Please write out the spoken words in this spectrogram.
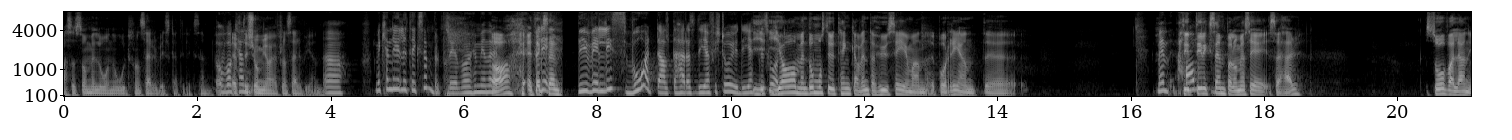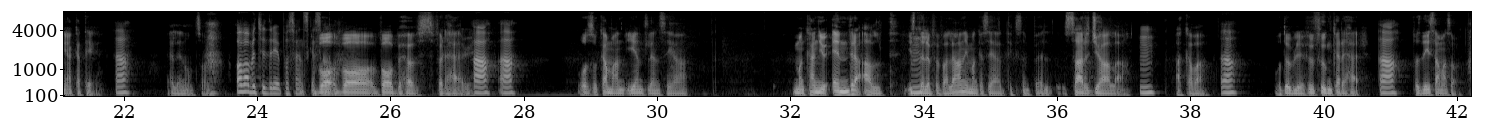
Alltså som är låneord från serbiska till exempel. Kan- Eftersom jag är från Serbien. Ja. Men kan du ge lite exempel på det? Hur menar du? Ja, ett För exempel. Det, det är väldigt svårt allt det här. Alltså, jag förstår ju, det är jättesvårt. Ja, men då måste du tänka, vänta, hur säger man på rent... Eh, Men till, har, till exempel om jag säger så här. Så valani akate. ja. Eller något sånt. Och vad betyder det på svenska? Vad, vad, vad behövs för det här? Ja, ja. Och så kan man egentligen säga... Man kan ju ändra allt istället Mm. för valani. Man kan säga till exempel sarjala, akava. ja, Och då blir det, hur funkar det här? ja. Fast det är samma sak.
